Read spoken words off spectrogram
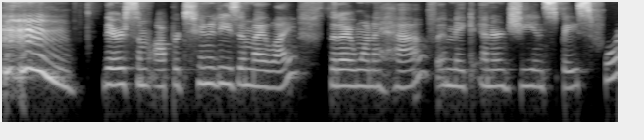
there are some opportunities in my life that I want to have and make energy and space for.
